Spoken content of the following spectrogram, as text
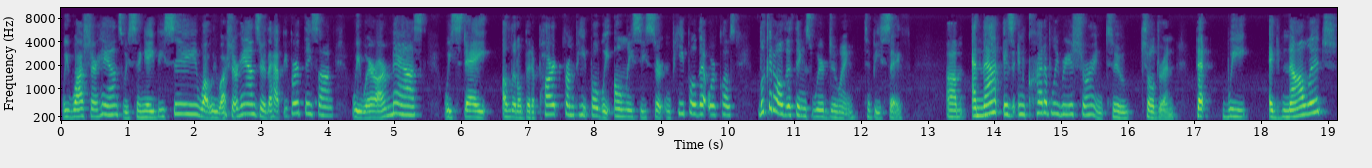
We wash our hands, we sing ABC while we wash our hands or the happy birthday song, we wear our mask, we stay a little bit apart from people, we only see certain people that we're close. Look at all the things we're doing to be safe. Um, and that is incredibly reassuring to children that we acknowledge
